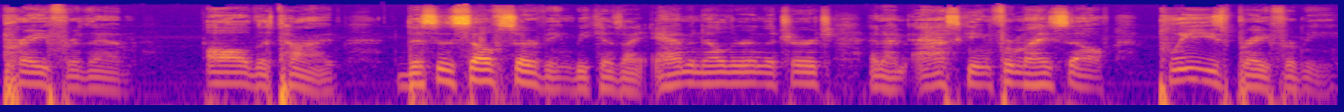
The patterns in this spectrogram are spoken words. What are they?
pray for them all the time this is self serving because I am an elder in the church and I'm asking for myself. Please pray for me.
